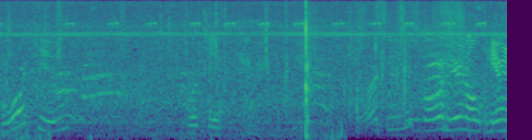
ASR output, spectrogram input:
Four two. Four two. Four two your score here in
